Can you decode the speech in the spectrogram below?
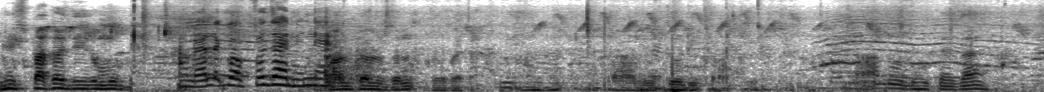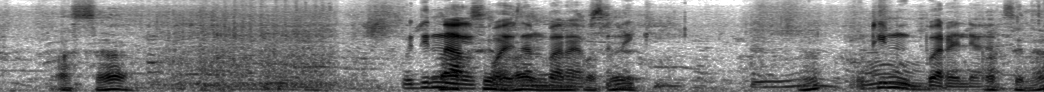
বিষ দিয়ে মুখ। আমরা গপ্প জানি না। অন্তর লুকন রোগাটা আমি দড়ি করা আলু ঢুকে যায়। আচ্ছা। ওই দিন নাল পয়জন বাড়া আছে। আছে নাকি? উঠি মুখ বাড়াইলে। আছে না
